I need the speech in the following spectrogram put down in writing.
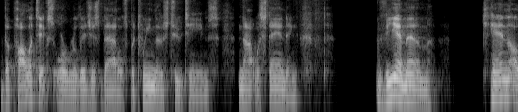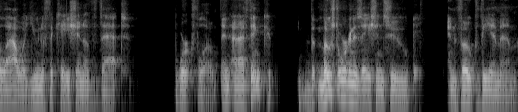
the politics or religious battles between those two teams notwithstanding, VMM can allow a unification of that workflow. And, and I think most organizations who invoke VMM,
